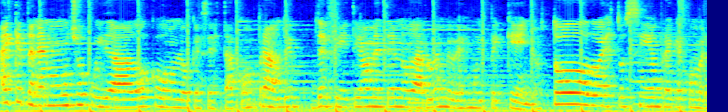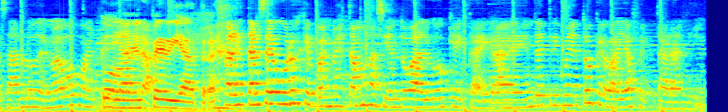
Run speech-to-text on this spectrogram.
hay que tener mucho cuidado con lo que se está comprando y definitivamente no darlo en bebés muy pequeños. Todo esto siempre hay que conversarlo de nuevo con el Con pediatra. el pediatra. para estar seguros que pues no estamos haciendo algo que caiga en detrimento que vaya a afectar al niño.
